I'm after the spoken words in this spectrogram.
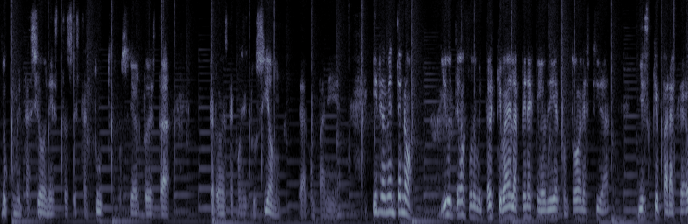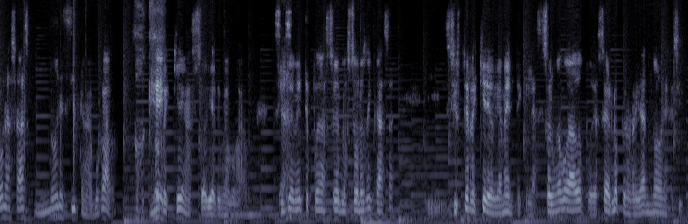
documentación, estos estatutos, ¿no es cierto? Esta, perdón, esta constitución de la compañía. Y realmente no. Y un tema fundamental que vale la pena que lo diga con toda honestidad y es que para crear una SAS no necesitan abogado, no requieren asesoría de un abogado. Simplemente pueden hacerlo solos en casa. Y si usted requiere, obviamente, que le asesore un abogado, puede hacerlo, pero en realidad no lo necesita.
